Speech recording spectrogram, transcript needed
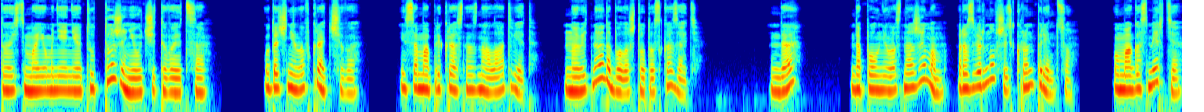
То есть мое мнение тут тоже не учитывается? Уточнила вкратчиво. И сама прекрасно знала ответ. Но ведь надо было что-то сказать. Да? Дополнила с нажимом, развернувшись к кронпринцу. У мага смерти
